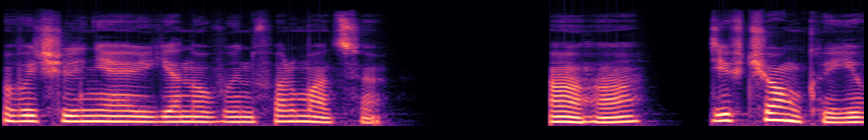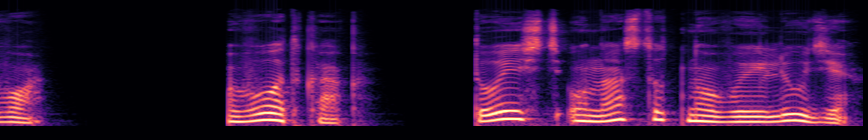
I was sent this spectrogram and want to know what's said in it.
Вычленяю я новую информацию. Ага, девчонка его. Вот как. То есть у нас тут новые люди.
